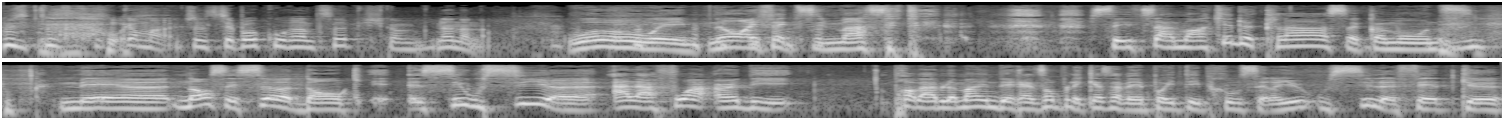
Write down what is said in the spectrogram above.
Comment? Je n'étais pas au courant de ça, puis je suis comme, non, non, non. Ouais, ouais, ouais. Non, effectivement, c'était. C'est, ça manquait de classe, comme on dit. Mais euh, non, c'est ça. Donc, c'est aussi euh, à la fois un des probablement une des raisons pour lesquelles ça n'avait pas été pris au sérieux, aussi le fait que,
